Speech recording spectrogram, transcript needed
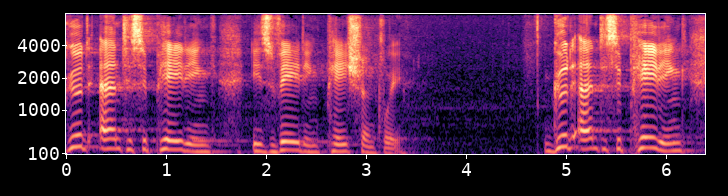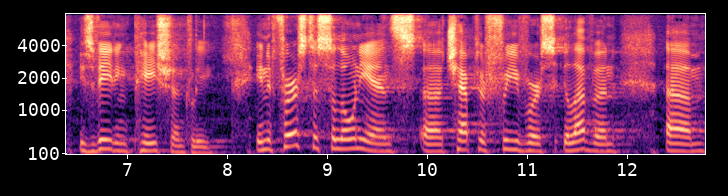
"Good anticipating is waiting patiently." Good anticipating is waiting patiently. In 1 Thessalonians uh, chapter 3, verse 11, um,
